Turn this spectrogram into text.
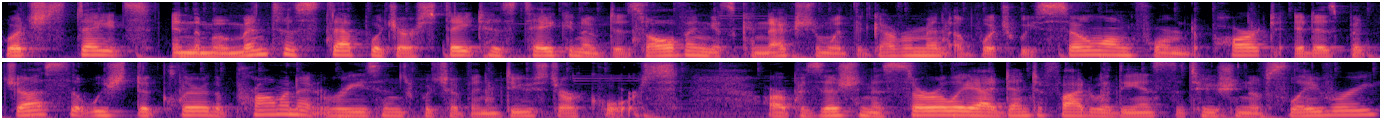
which states, In the momentous step which our state has taken of dissolving its connection with the government of which we so long formed a part, it is but just that we should declare the prominent reasons which have induced our course. Our position is thoroughly identified with the institution of slavery,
